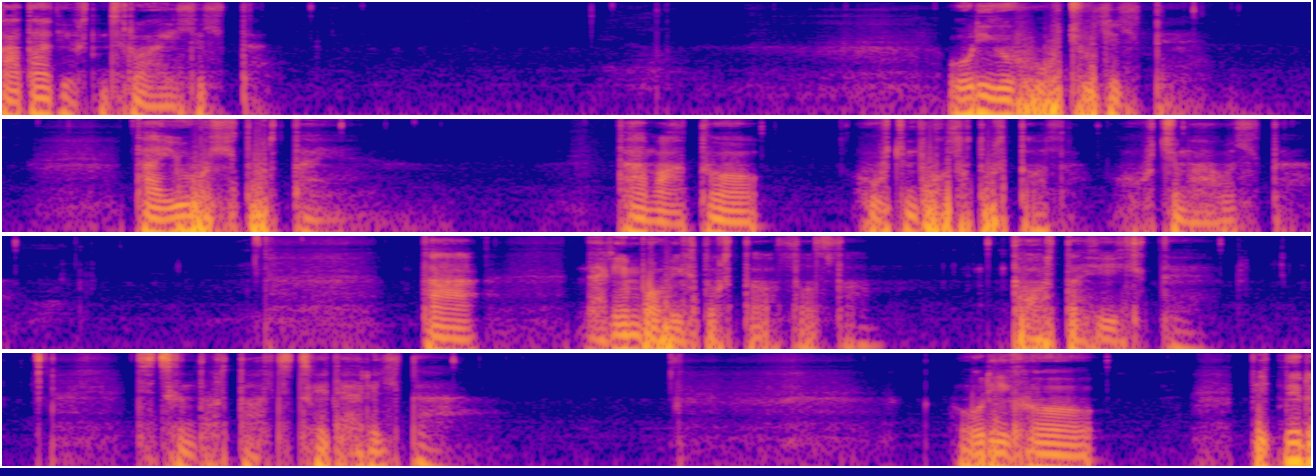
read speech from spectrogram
Гадаад ертөнц рүү аялалд. Өөрийгөө хөгжүүлэлт та юу хийх дуртай? Та магадгүй хөгжим тоглох дуртай бол хөгжим авал та. Нарийн бов хийх дуртай бол тоорто хийлтэй. Цэцгэн дуртай бол цэцгээ тарил да. Өөрийнхөө бид нэр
